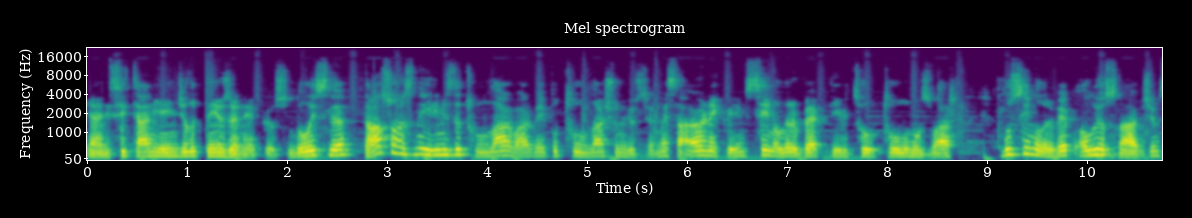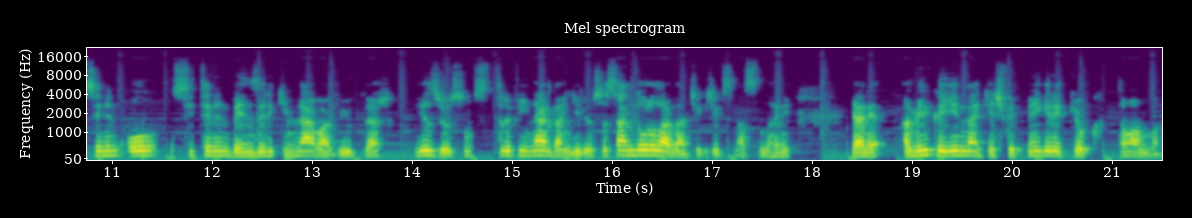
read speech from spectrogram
Yani siten yayıncılık ne üzerine yapıyorsun? Dolayısıyla daha sonrasında elimizde tool'lar var ve bu tool'lar şunu gösteriyor. Mesela örnek vereyim Similar Web diye bir tool, tool'umuz var. Bu Similar Web alıyorsun abicim. Senin o sitenin benzeri kimler var büyükler? Yazıyorsun. Trafiği nereden geliyorsa sen de oralardan çekeceksin aslında. Hani yani Amerika'yı yeniden keşfetmeye gerek yok. Tamam mı?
